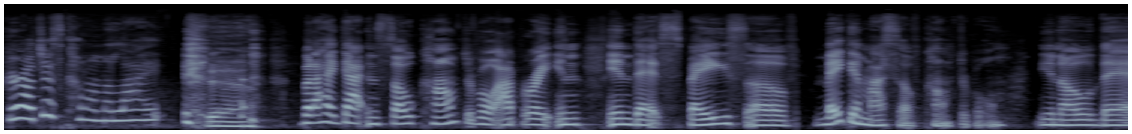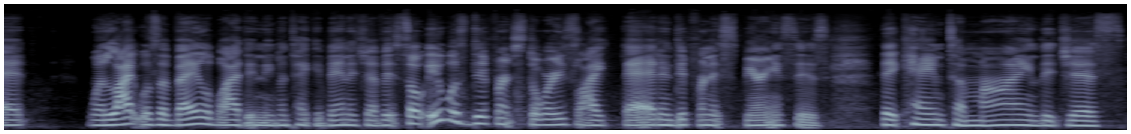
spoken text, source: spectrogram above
girl, just cut on the light. Yeah. but I had gotten so comfortable operating in that space of making myself comfortable, you know, that when light was available, I didn't even take advantage of it. So it was different stories like that and different experiences that came to mind that just,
